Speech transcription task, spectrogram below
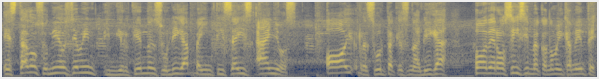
Estados Unidos lleva in- invirtiendo en su liga 26 años. Hoy resulta que es una liga poderosísima económicamente.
